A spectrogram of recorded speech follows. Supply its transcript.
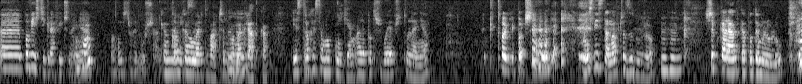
e, powieści graficzne, nie? Mhm. Mogą być trochę dłuższe. Kandydatka numer dwa, czerwona Mhm. kratka. Jest trochę samotnikiem, ale potrzebuje przytulenia. Kto nie potrzebuje. Myśli stanowczo za dużo. mhm. Szybka randka, potem lulu.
